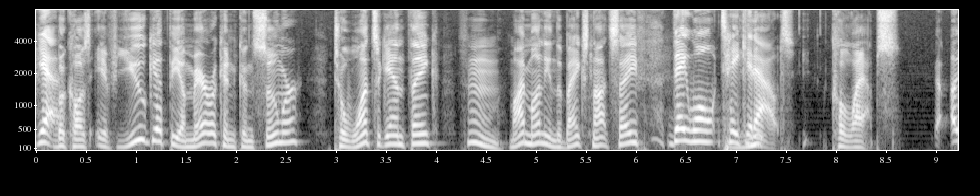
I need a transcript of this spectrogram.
Yeah. Because if you get the American consumer to once again think, hmm, my money in the bank's not safe, they won't take it out collapse. Uh,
